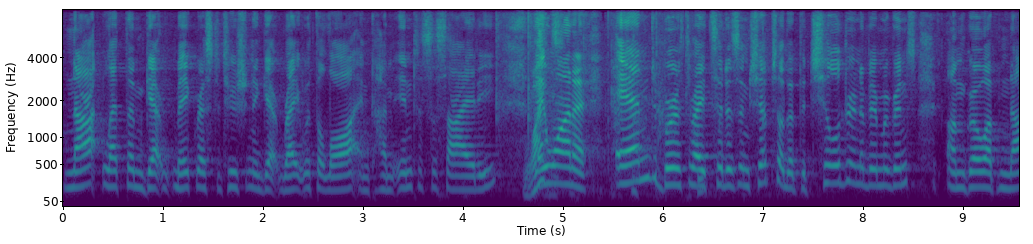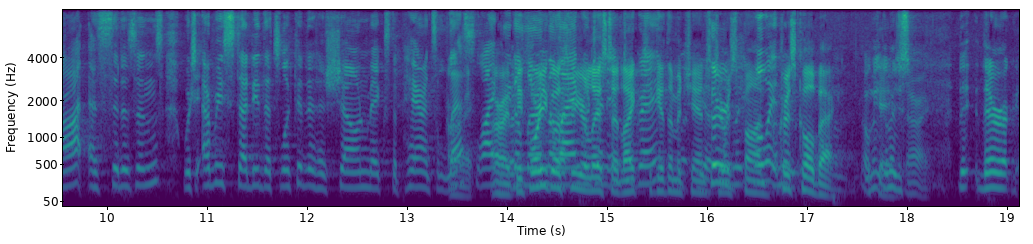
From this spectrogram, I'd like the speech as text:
not let them get make restitution and get right with the law and come into society. They want to end birthright citizenship so that the children of immigrants um, grow up not as citizens, which every study that's looked at it has shown makes the parents less likely All right, to do. All right, before learn you the go through your language list, I'd like to integrate. give them a chance Yeah. to Wait, respond. wait, Kris wait. Kobach. Let me- Okay, let me just- all right. th- There,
